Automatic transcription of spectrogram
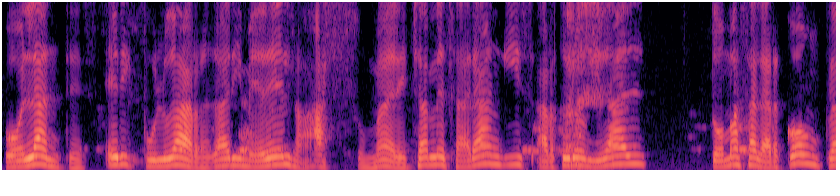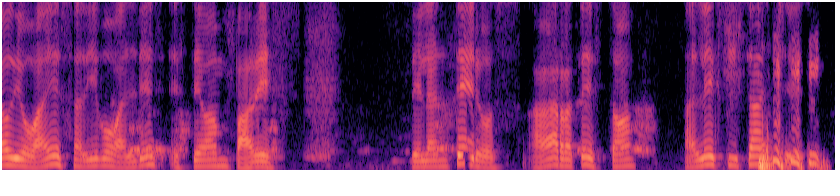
Volantes, Eric Pulgar, Gary Medel, ¡ah, su madre! Charles Aranguis, Arturo Vidal, Tomás Alarcón, Claudio Baeza, Diego Valdés, Esteban Pavés. Delanteros, agárrate esto, ¿ah? Alexis Sánchez,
